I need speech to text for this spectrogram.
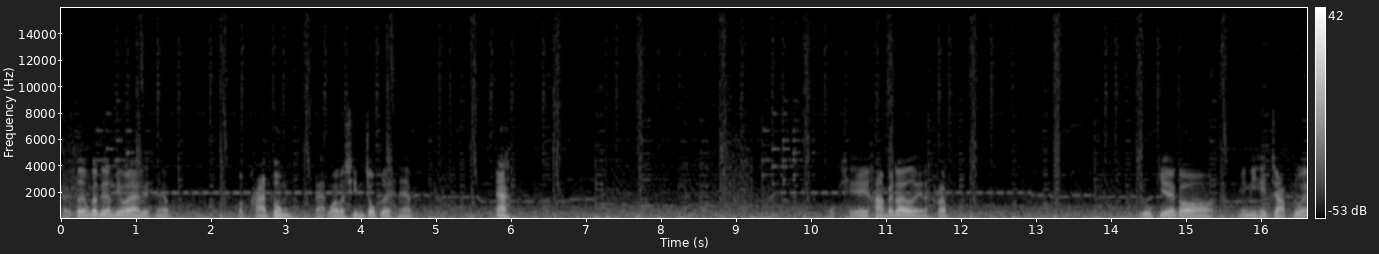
สายเติมก็เดือนเดียวก็ได้เลยนะครับ กดพาร์ตตุ้ม 800 กว่าชิ้นจบเลยนะครับ อะ โอเค ข้ามไปได้เลยนะครับ ลูเกียก็ไม่มีให้จับด้วย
